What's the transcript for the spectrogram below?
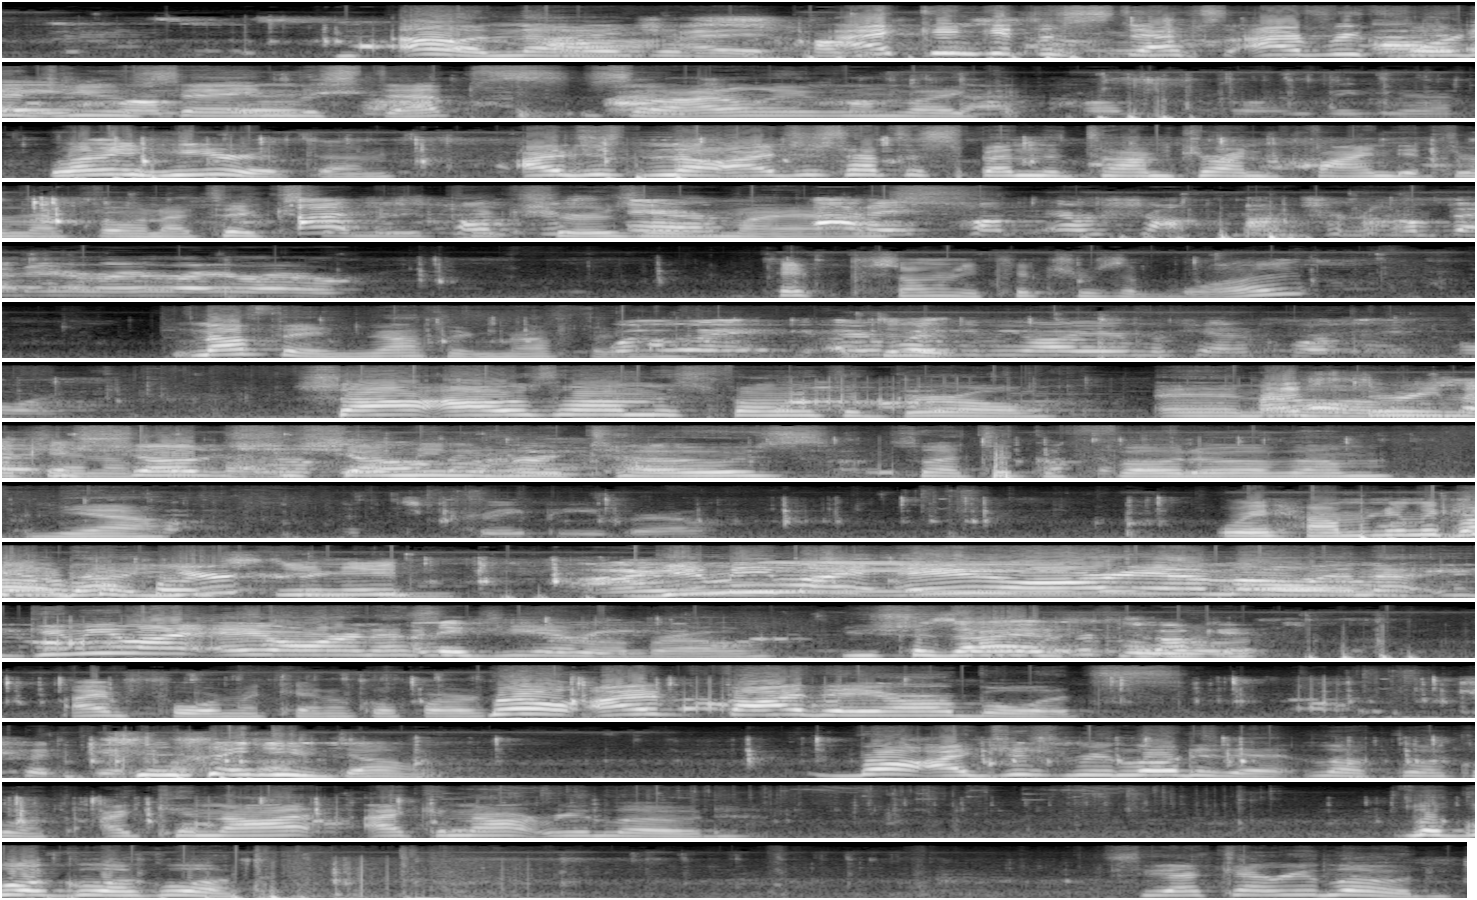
Oh no, I I, I, can get the steps. I've recorded a you saying the steps, so I'm don't even like. that hump going Big Mac. Let me hear it then. I just no, I just have to spend the time trying to find it through my phone. I take so I many just humped this pictures of my At a ass. pump air shop. I'm trying to hump that air, air, air, air. Take so many pictures of what? Nothing, nothing, nothing. Wait, wait. Everybody, give me all your mechanical work. Four. So I was on this phone with a girl, and I have um, she showed she showed me her toes, so I took a photo of them. And yeah, That's creepy, bro. Wait, how many mechanical now you're parts do you need? I give me my need, AR ammo and uh, give me my AR and need SMG ammo, bro. You Because I have four. I have four mechanical parts. Bro, I have five AR bullets. Could get one. you don't. Bro, I just reloaded it. Look, look, look. I cannot, I cannot reload. Look, look, look, look. See, I can't reload.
